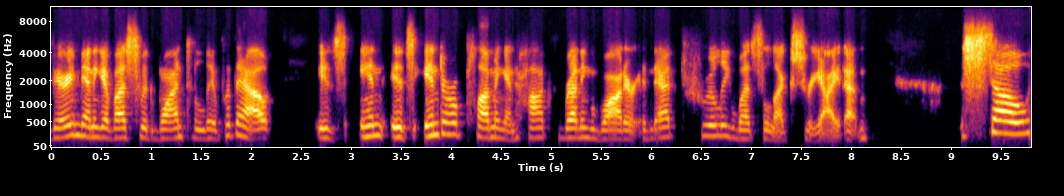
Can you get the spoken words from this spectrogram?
very many of us would want to live without is in its indoor plumbing and hot running water, and that truly was a luxury item. So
